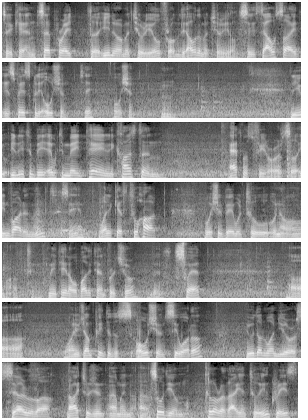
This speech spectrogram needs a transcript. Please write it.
so you can separate the inner material from the outer material. See, the outside is basically ocean. See, ocean. Hmm. You, you need to be able to maintain a constant atmosphere or so environment. See, when it gets too hot, we should be able to, you know, to maintain our body temperature, the sweat. Uh, when you jump into the ocean, seawater, you don't want your cellular nitrogen, I mean, uh, sodium chloride ion to increase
